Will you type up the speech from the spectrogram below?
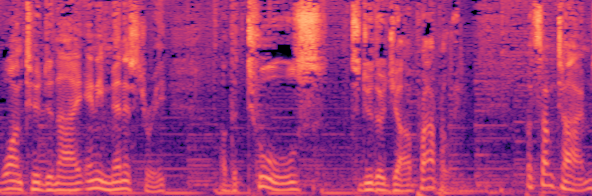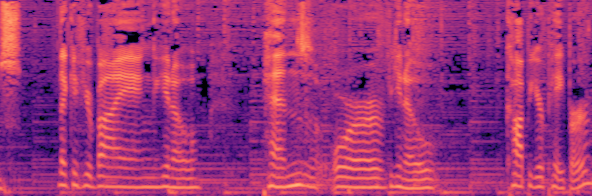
want to deny any ministry of the tools to do their job properly. But sometimes, Like if you're buying, you know, pens or, you know, copier paper.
